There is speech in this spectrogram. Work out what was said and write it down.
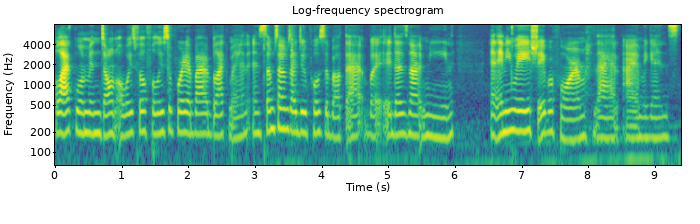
black women don't always feel fully supported by a black man. And sometimes I do post about that, but it does not mean in any way, shape, or form that I am against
